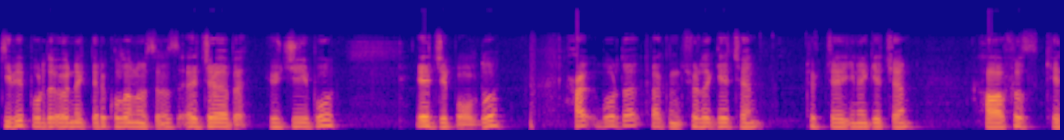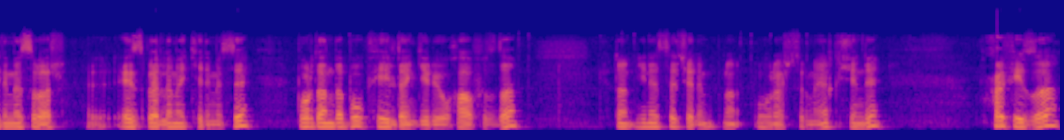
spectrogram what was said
gibi burada örnekleri kullanırsanız ecebe yücibu ecib oldu. Burada bakın şurada geçen Türkçe'ye yine geçen hafız kelimesi var. E, Ezberleme kelimesi. Buradan da bu fiilden geliyor hafızda. Şuradan yine seçelim. Buna uğraştırmayak. Şimdi hafiza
